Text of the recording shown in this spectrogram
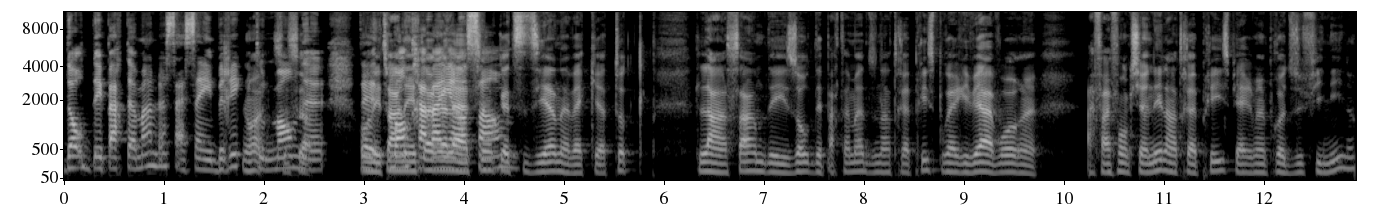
d'autres départements. Là, ça s'imbrique. tout le monde, euh, On est en interrelation quotidienne avec euh, tout l'ensemble des autres départements d'une entreprise pour arriver à avoir à faire fonctionner l'entreprise puis arriver à un produit fini. Là.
